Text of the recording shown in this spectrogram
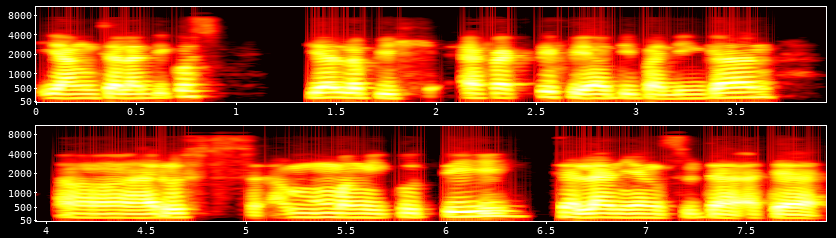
yang jalan tikus, dia lebih efektif ya dibandingkan uh, harus mengikuti jalan yang sudah ada.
